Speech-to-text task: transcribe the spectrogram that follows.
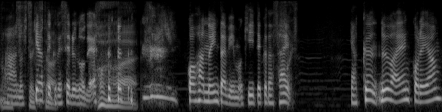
えあの付き合ってくれてるのではい。後半のインタビューも聞いてください。はいやくんぬはえんこれやん。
